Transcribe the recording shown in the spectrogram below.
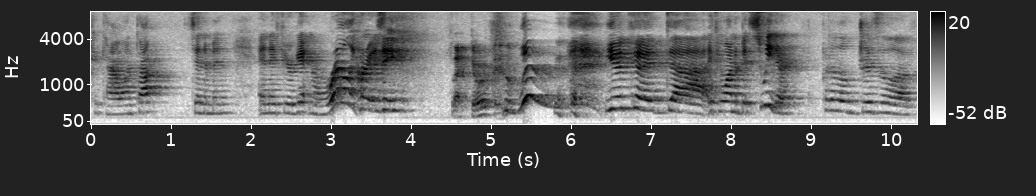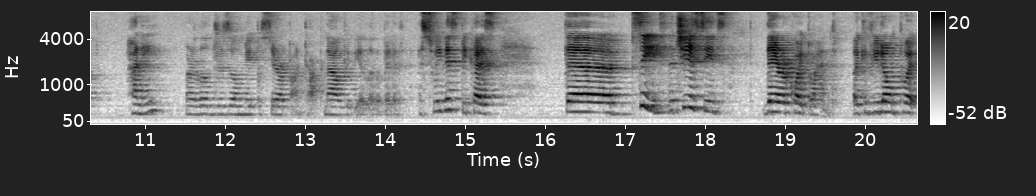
cacao on top, cinnamon. And if you're getting really crazy, Like Dorothy. Woo! you could, uh, if you want a bit sweeter, put a little drizzle of honey or a little drizzle of maple syrup on top. And that'll give you a little bit of a sweetness because the seeds, the chia seeds, they are quite bland. Like if you don't put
